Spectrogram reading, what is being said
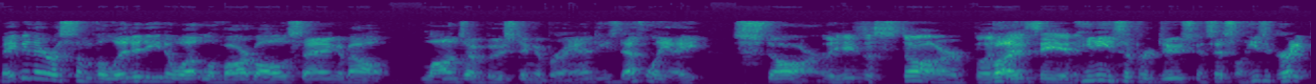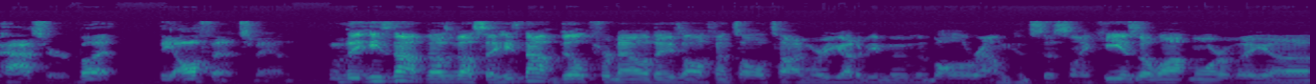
maybe there was some validity to what LaVar Ball was saying about Lonzo boosting a brand. He's definitely a star. He's a star, but, But is he? he needs to produce consistently. He's a great passer, but the offense, man. The- He's not. I was about to say he's not built for nowadays offense all the time, where you got to be moving the ball around consistently. He is a lot more of a uh,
